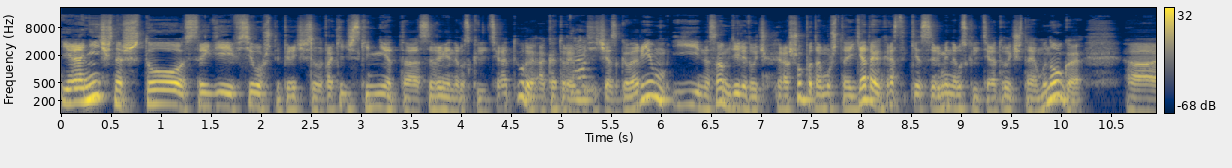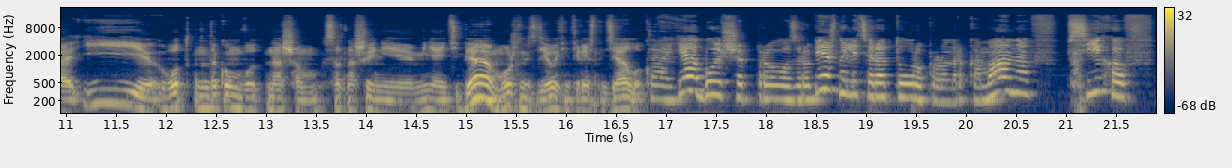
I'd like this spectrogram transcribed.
Иронично, что среди всего, что ты перечислила, практически нет а, современной русской литературы, о которой да. мы сейчас говорим, и на самом деле это очень хорошо, потому что я-то как раз-таки современной русской литературы читаю много, а, и вот на таком вот нашем соотношении меня и тебя можно сделать интересный диалог. Да, я больше про зарубежную литературу, про наркоманов, психов,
